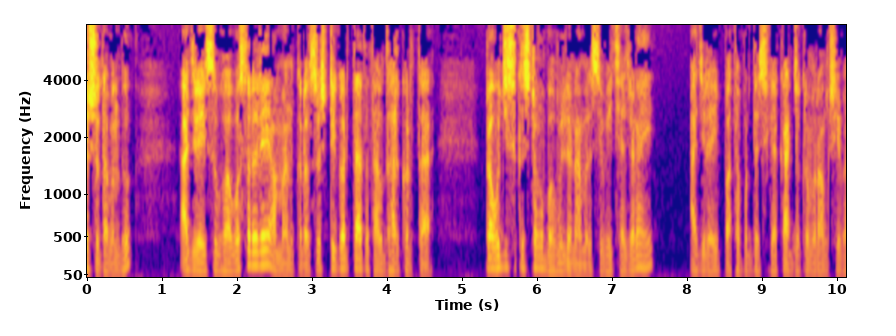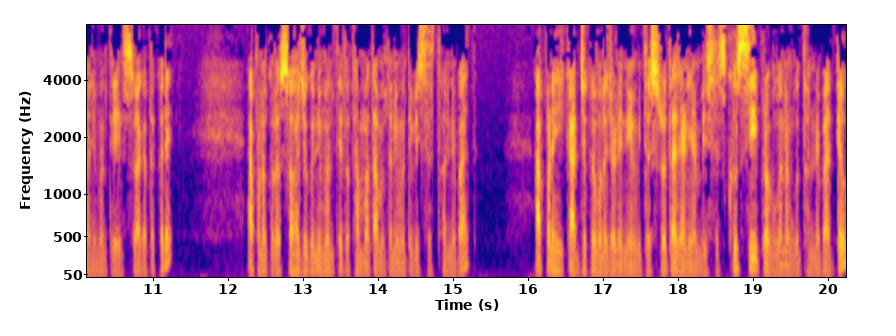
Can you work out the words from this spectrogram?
ପ୍ରିୟ ଶ୍ରୋତା ବନ୍ଧୁ ଆଜିର ଏହି ଶୁଭ ଅବସରରେ ଆମମାନଙ୍କର ସୃଷ୍ଟିକର୍ତ୍ତା ତଥା ଉଦ୍ଧାରକର୍ତ୍ତା ପ୍ରଭୁ ଯୀଶୁଖ୍ରୀଷ୍ଟଙ୍କ ବହୁମୂଲ୍ୟ ନାମରେ ଶୁଭେଚ୍ଛା ଜଣାଇ ଆଜିର ଏହି ପଥ ପ୍ରଦର୍ଶିକା କାର୍ଯ୍ୟକ୍ରମର ଅଂଶ ହେବା ନିମନ୍ତେ ସ୍ୱାଗତ କରେ। ଆପଣଙ୍କର ସହଯୋଗ ନିମନ୍ତେ ତଥା ମତାମତ ନିମନ୍ତେ ବିଶେଷ ଧନ୍ୟବାଦ। ଆପଣ ଏହି କାର୍ଯ୍ୟକ୍ରମର ଜଣେ ନିୟମିତ ଶ୍ରୋତା ଜାଣି ଆମେ ବିଶେଷ ଖୁସି ପ୍ରଭୁଙ୍କ ନାମକୁ ଧନ୍ୟବାଦ ଦେଉ।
